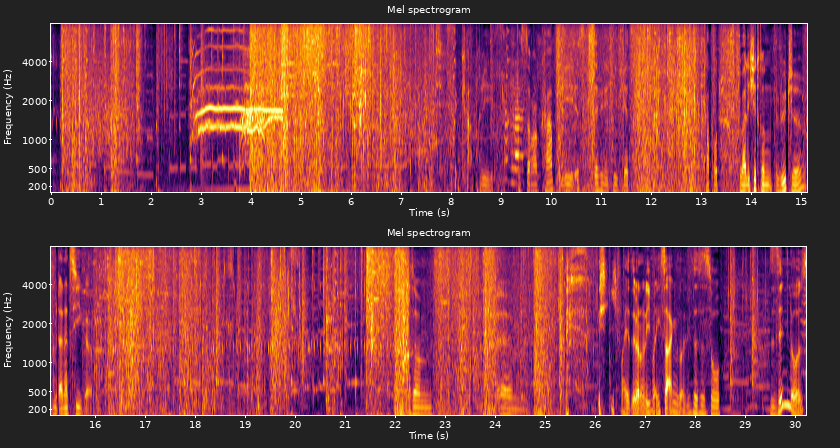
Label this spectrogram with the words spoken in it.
Capri. Restaurant Capri ist definitiv jetzt kaputt, weil ich hier drin wüte mit einer Ziege. Also, ähm, ähm, ich, ich weiß immer noch nicht, was ich sagen soll. Das ist so sinnlos.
